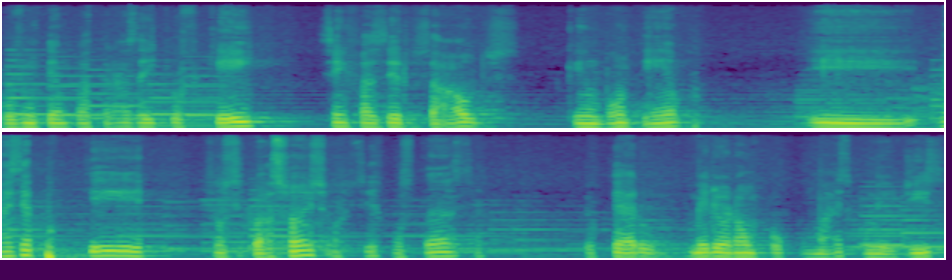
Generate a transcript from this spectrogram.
Houve um tempo atrás aí que eu fiquei sem fazer os áudios, fiquei um bom tempo. E, mas é porque são situações, são circunstâncias. Eu quero melhorar um pouco mais, como eu disse,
